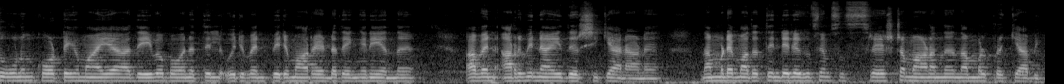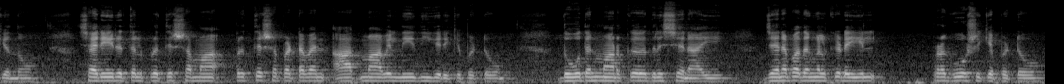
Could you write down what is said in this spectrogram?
തൂണും കോട്ടയുമായ ദൈവഭവനത്തിൽ ഒരുവൻ പെരുമാറേണ്ടത് എങ്ങനെയെന്ന് അവൻ അറിവിനായി ദർശിക്കാനാണ്. നമ്മുടെ മതത്തിന്റെ രഹസ്യം ശ്രേഷ്ഠമാണെന്ന് നമ്മൾ പ്രഖ്യാപിക്കുന്നു. ശരീരത്തിൽ പ്രത്യക്ഷമാ പ്രത്യക്ഷപ്പെട്ടവൻ ആത്മാവിൽ നീതീകരിക്കപ്പെട്ടു. ദൂതന്മാർക്ക് ദൃശ്യനായി. ജനപദങ്ങൾക്കിടയിൽ പ്രഘോഷിക്കപ്പെട്ടു.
